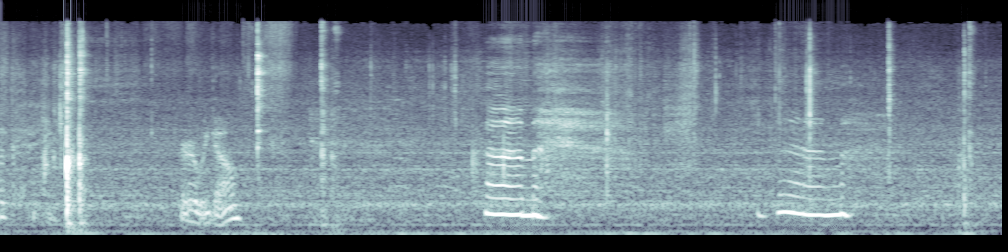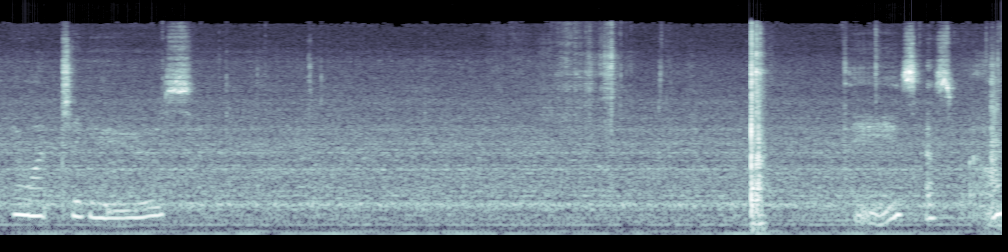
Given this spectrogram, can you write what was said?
Okay, here we go. Um, then I want to use these as well.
